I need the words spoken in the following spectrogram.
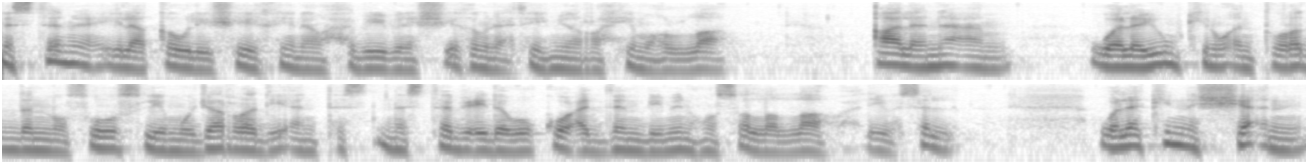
نستمع إلى قول شيخنا وحبيبنا الشيخ ابن عثيمين رحمه الله. قال نعم ولا يمكن أن ترد النصوص لمجرد أن نستبعد وقوع الذنب منه صلى الله عليه وسلم. ولكن الشأن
